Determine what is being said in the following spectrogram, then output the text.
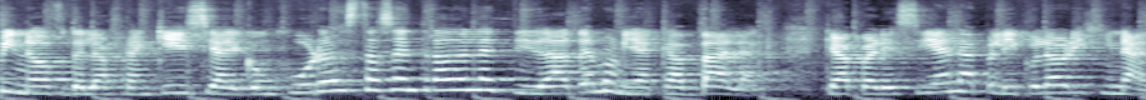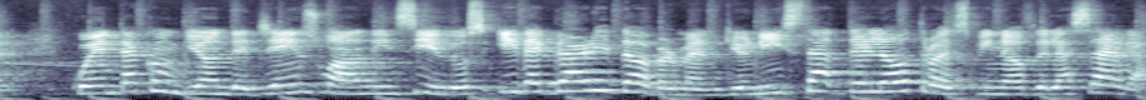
Spin-off de la franquicia El Conjuro está centrado en la entidad demoníaca Balak, que aparecía en la película original. Cuenta con guion de James Wan de Insidious y de Gary Doberman, guionista del otro spin-off de la saga,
